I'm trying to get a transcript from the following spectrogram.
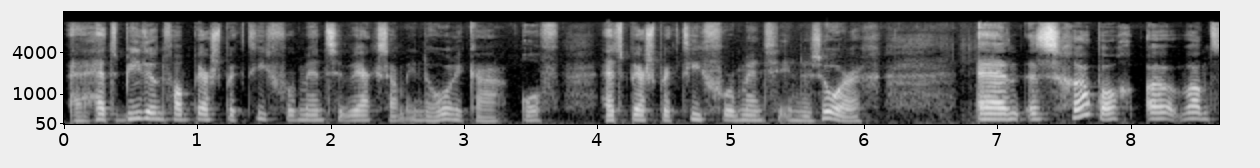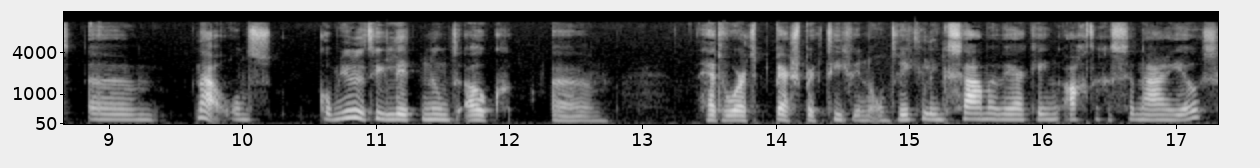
het bieden van perspectief voor mensen werkzaam in de horeca of het perspectief voor mensen in de zorg. En het is grappig, uh, want um, nou, ons communitylid noemt ook um, het woord perspectief in de ontwikkelingssamenwerking-achtige scenario's.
